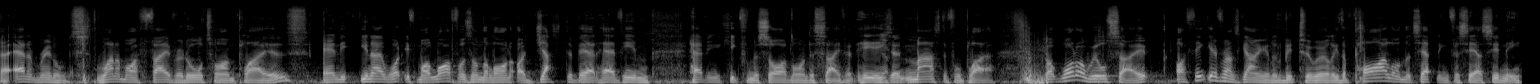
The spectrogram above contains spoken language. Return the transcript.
uh, Adam Reynolds, one of my favourite all-time players. And you know what? If my life was on the line, I'd just about have him having a kick from a sideline to save it. He, he's a masterful player. But what I will say, I think everyone's going a little bit too early. The pile-on that's happening for South Sydney.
